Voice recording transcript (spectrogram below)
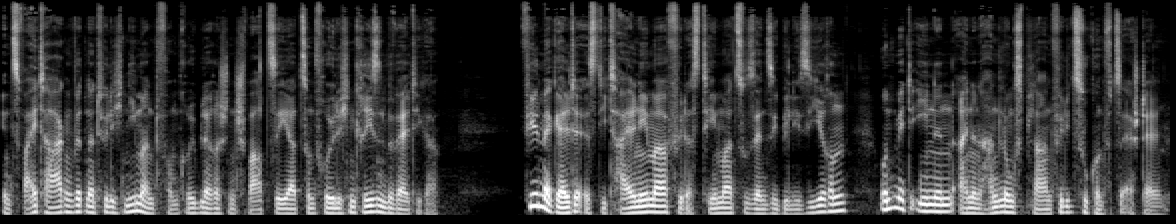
in zwei Tagen wird natürlich niemand vom grüblerischen Schwarzseher zum fröhlichen Krisenbewältiger. Vielmehr gelte es, die Teilnehmer für das Thema zu sensibilisieren und mit ihnen einen Handlungsplan für die Zukunft zu erstellen.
